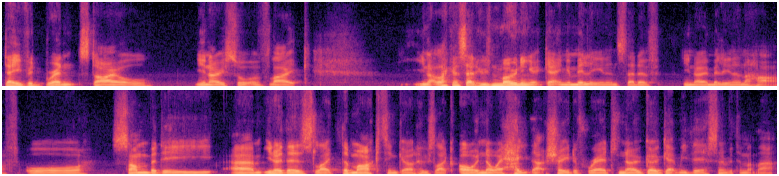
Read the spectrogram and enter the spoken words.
David Brent style, you know, sort of like, you know, like I said, who's moaning at getting a million instead of you know a million and a half, or somebody, um, you know, there's like the marketing girl who's like, oh no, I hate that shade of red. No, go get me this and everything like that.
